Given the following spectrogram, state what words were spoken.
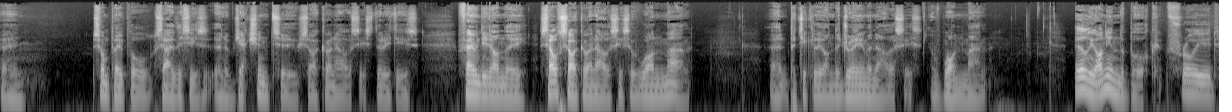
And some people say this is an objection to psychoanalysis, that it is founded on the self psychoanalysis of one man, and particularly on the dream analysis of one man. Early on in the book, Freud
